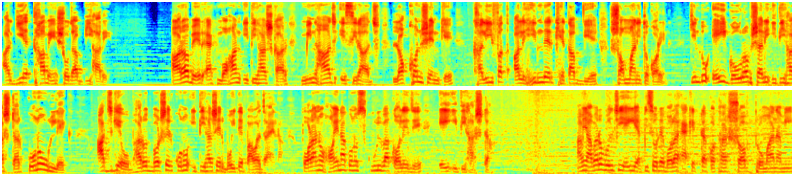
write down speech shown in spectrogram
আর গিয়ে থামে সোজা বিহারে। আরবের এক মহান ইতিহাসকার মিনহাজ ই সিরাজ লক্ষণ সেনকে খালিফত আল হিন্দের খেতাব দিয়ে সম্মানিত করেন। কিন্তু এই গৌরবশালী ইতিহাসটার কোনো উল্লেখ আজকেও ভারতবর্ষের কোনো ইতিহাসের বইতে পাওয়া যায় না। পড়ানো হয় না কোনো স্কুল বা কলেজে এই ইতিহাসটা। আমি আবারও বলছি, এই এপিসোডে বলা এক একটা কথার সব প্রমাণ আমি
